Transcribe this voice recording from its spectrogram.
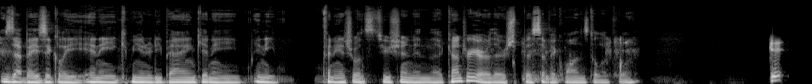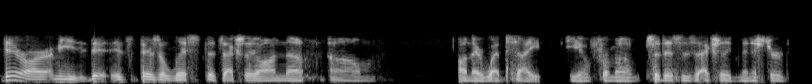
is that basically any community bank, any any financial institution in the country, or are there specific ones to look for? There are. I mean, there's a list that's actually on the um, on their website. You know, from a so this is actually administered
